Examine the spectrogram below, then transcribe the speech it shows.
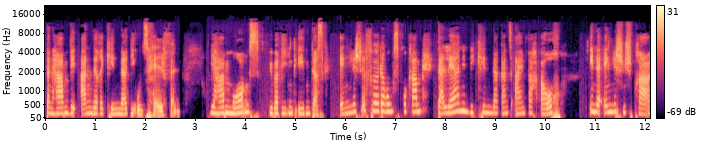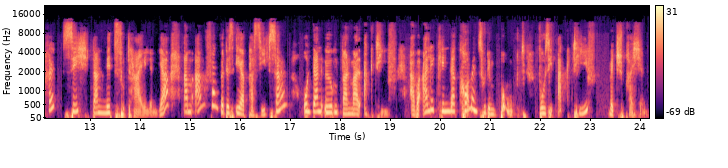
dann haben wir andere Kinder, die uns helfen. Wir haben morgens überwiegend eben das englische Förderungsprogramm. Da lernen die Kinder ganz einfach auch in der englischen Sprache sich dann mitzuteilen. Ja, am Anfang wird es eher passiv sein und dann irgendwann mal aktiv. Aber alle Kinder kommen zu dem Punkt, wo sie aktiv mitsprechen.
